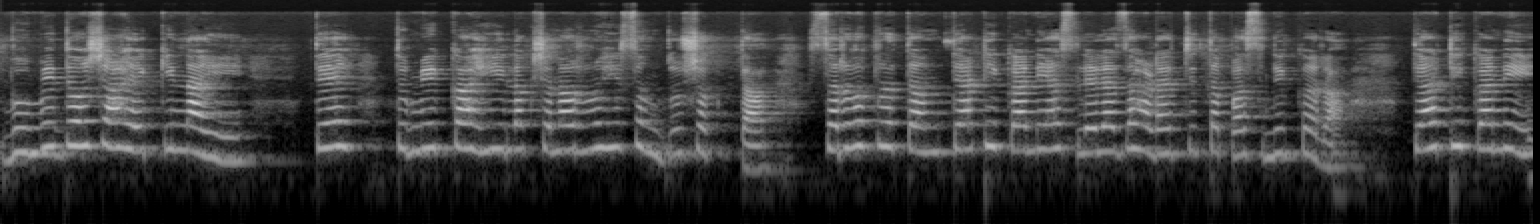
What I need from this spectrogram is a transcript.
भूमिदोष आहे की नाही ते तुम्ही काही लक्षणावरूनही समजू शकता. सर्वप्रथम त्या ठिकाणी असलेल्या झाडाची तपासणी करा. त्या ठिकाणी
